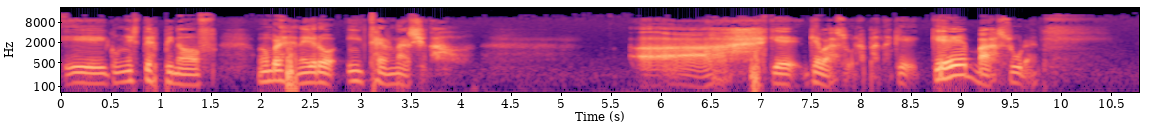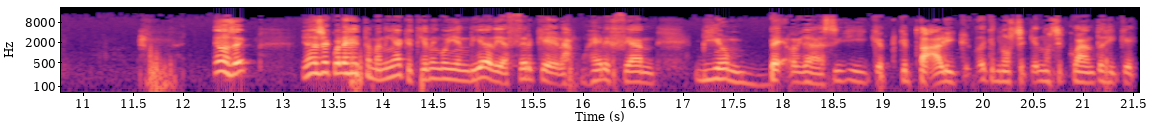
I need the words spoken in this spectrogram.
eh, con este spin-off, Hombres de Negro International. Ah, qué, basura, pana, qué, basura. Yo no sé, yo no sé cuál es esta manía que tienen hoy en día de hacer que las mujeres sean bien vergas y que, tal y que, no sé qué, no sé cuántos y que...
